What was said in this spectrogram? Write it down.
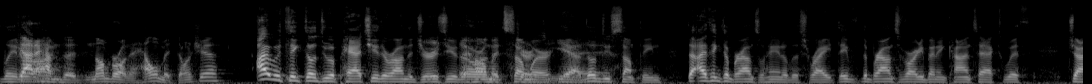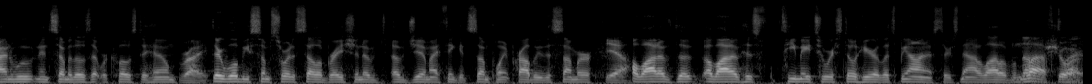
You later you got to on. have the number on the helmet, don't you? I would think they'll do a patch either on the jersey or the Or helmet the somewhere. yeah, yeah, they'll yeah. do something. I think the Browns will handle this right. They've the Browns have already been in contact with John Wooten and some of those that were close to him. Right. There will be some sort of celebration of, of Jim. I think at some point, probably this summer. Yeah. A lot of the a lot of his teammates who are still here. Let's be honest. There's not a lot of them No, left. sure.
